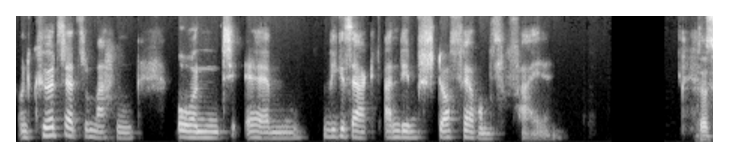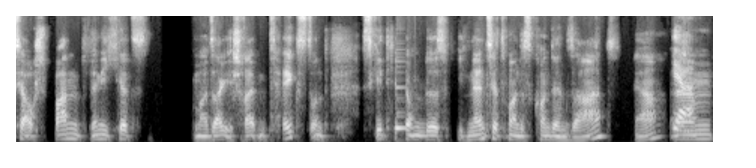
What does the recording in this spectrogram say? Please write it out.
und kürzer zu machen und ähm, wie gesagt, an dem Stoff herumzufeilen. Das ist ja auch spannend, wenn ich jetzt mal sage, ich schreibe einen Text und es geht hier um das, ich nenne es jetzt mal das Kondensat, ja, ja. Ähm,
